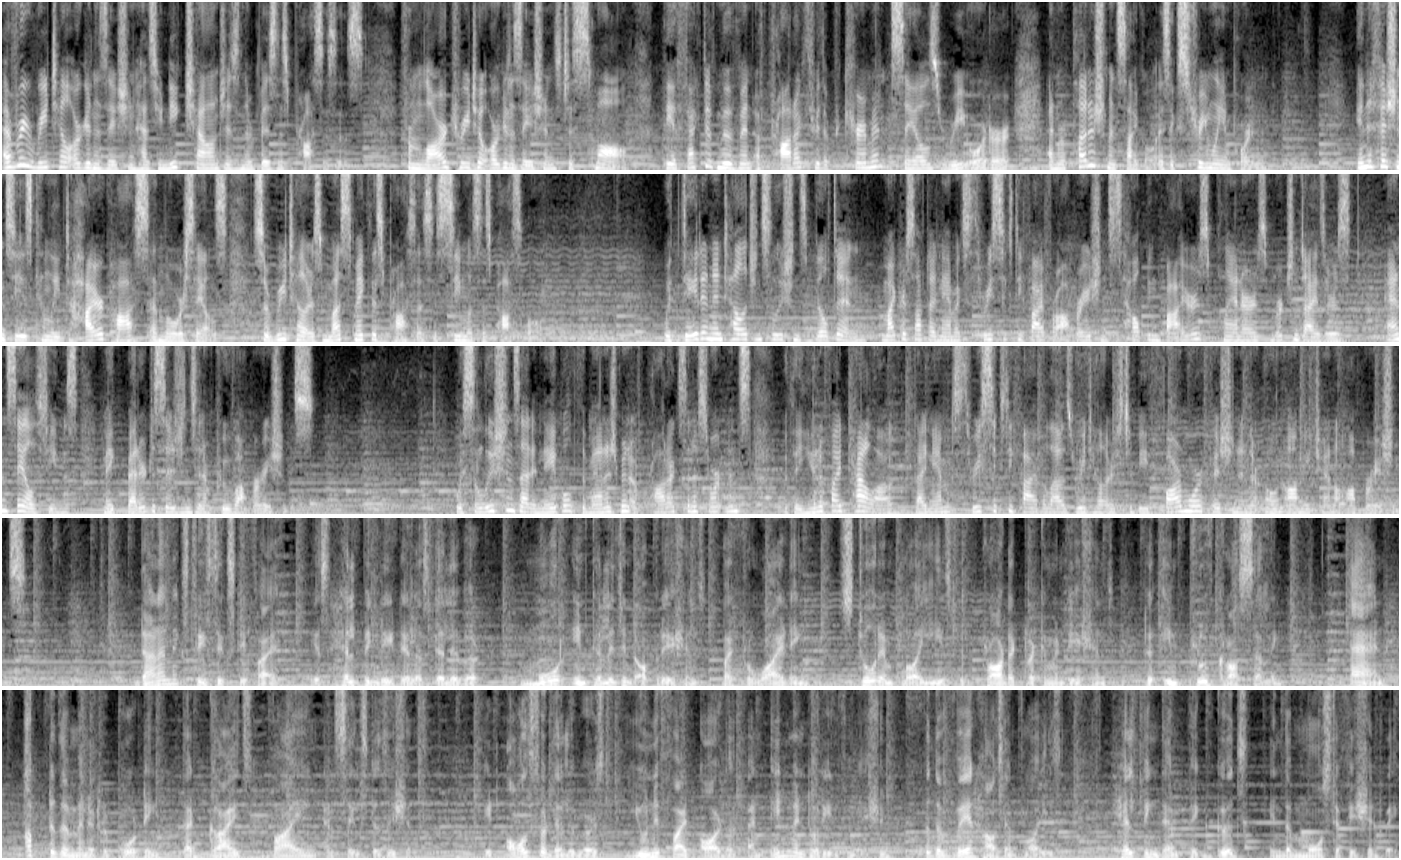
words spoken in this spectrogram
Every retail organization has unique challenges in their business processes. From large retail organizations to small, the effective movement of product through the procurement, sales, reorder, and replenishment cycle is extremely important. Inefficiencies can lead to higher costs and lower sales, so retailers must make this process as seamless as possible. With data and intelligence solutions built in, Microsoft Dynamics 365 for Operations is helping buyers, planners, merchandisers, and sales teams make better decisions and improve operations. With solutions that enable the management of products and assortments with a unified catalog, Dynamics 365 allows retailers to be far more efficient in their own omnichannel operations. Dynamics 365 is helping retailers deliver more intelligent operations by providing store employees with product recommendations to improve cross-selling and up-to-the-minute reporting that guides buying and sales decisions. It also delivers unified order and inventory information to the warehouse employees, helping them pick goods in the most efficient way.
